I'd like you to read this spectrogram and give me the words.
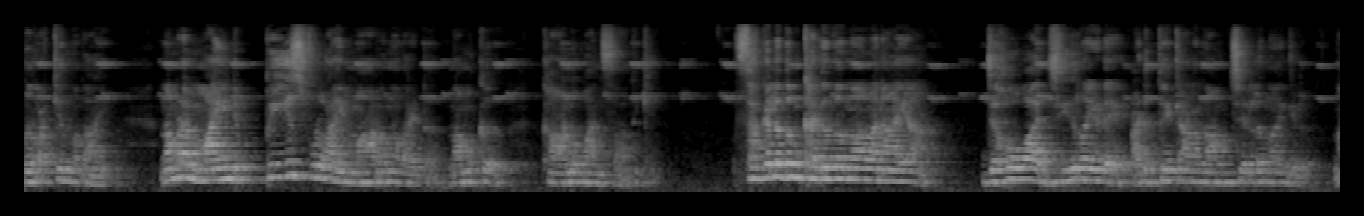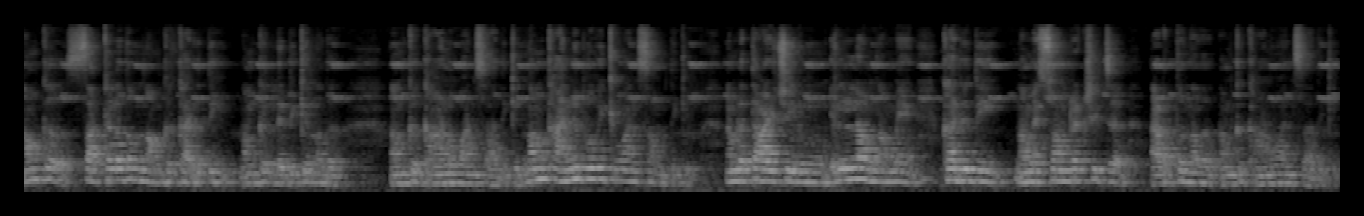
നിറയ്ക്കുന്നതായി നമ്മുടെ മൈൻഡ് പീസ്ഫുള്ളായി മാറുന്നതായിട്ട് നമുക്ക് കാണുവാൻ സാധിക്കും. സകലതും കരുതുന്നവനായ ജഹോവ ജീറയുടെ അടുത്തേക്കാണ് നാം ചെല്ലുന്നതെങ്കിൽ നമുക്ക് സകലതും നമുക്ക് കരുതി നമുക്ക് ലഭിക്കുന്നത് നമുക്ക് കാണുവാൻ സാധിക്കും. നമുക്ക് അനുഭവിക്കുവാൻ സാധിക്കും. നമ്മുടെ താഴ്ചയിലും എല്ലാം നമ്മെ കരുതി നമ്മെ സംരക്ഷിച്ച് നടത്തുന്നത് നമുക്ക് കാണുവാൻ സാധിക്കും.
